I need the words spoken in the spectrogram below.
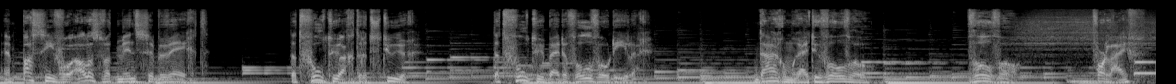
en passie voor alles wat mensen beweegt. Dat voelt u achter het stuur. Dat voelt u bij de Volvo-dealer. Daarom rijdt u Volvo. Volvo. For life.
